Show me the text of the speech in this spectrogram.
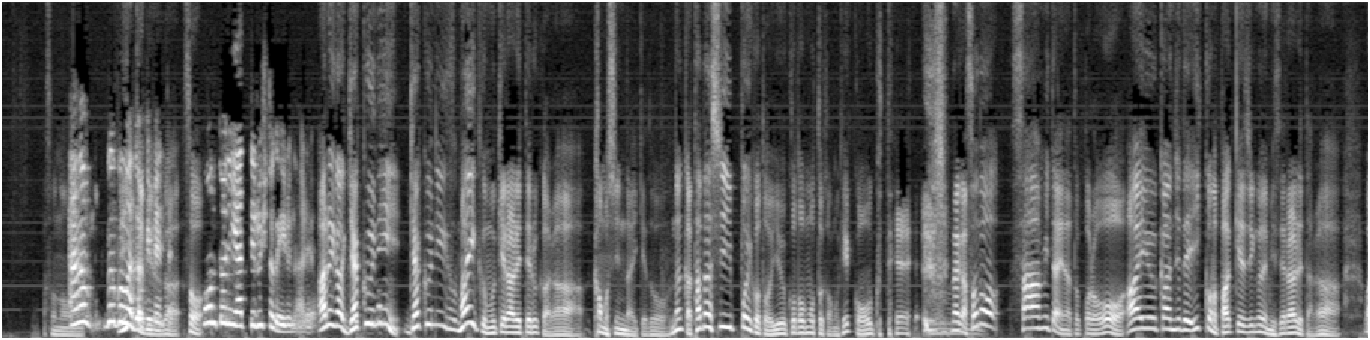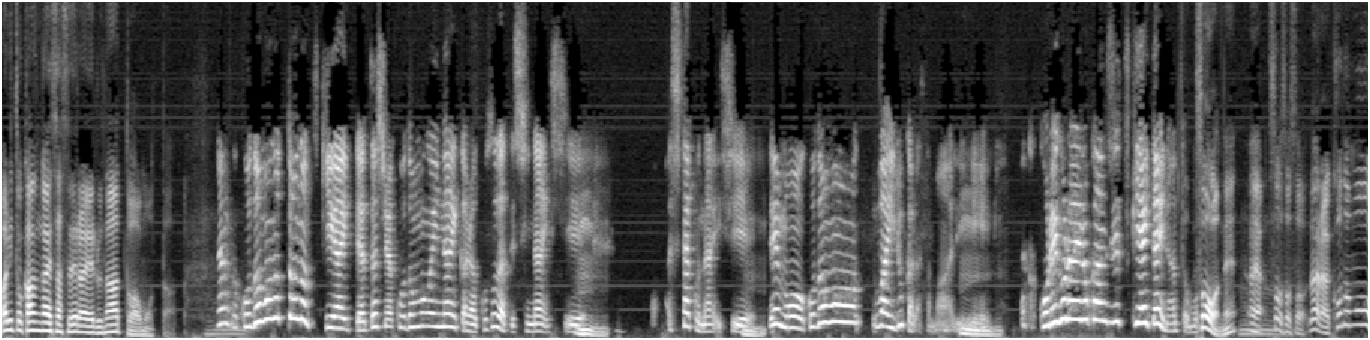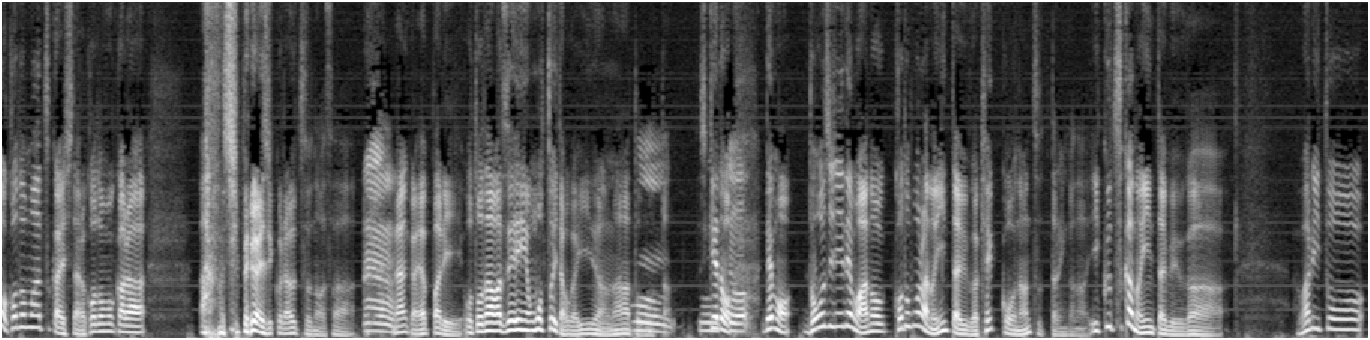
その、あの部分はドキュメンタリーインタビューが。そう。本当にやってる人がいるの、あれを。あれが逆に、逆にマイク向けられてるから、かもしんないけど、なんか正しいっぽいことを言う子供とかも結構多くて、なんかその差みたいなところを、ああいう感じで一個のパッケージングで見せられたら、割と考えさせられるなとは思った。なんか子供との付き合いって私は子供がいないから子育てしないし、うん。したくないし、うんでも子供はいるからさ、周りうに。ん、なんかこれぐらいの感じで付き合いたいなと思って。そうね、うんそうそうそう。だから子供を子供扱いしたら子供から、あの、しっぺ返し食らうっつうのはさ、うん。なんかやっぱり大人は全員思っといた方がいいだろうなと思った。うんけどでも、同時にでもあの子供らのインタビューが結構、なんつったらいいんかな。いくつかのインタビューが、割と、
